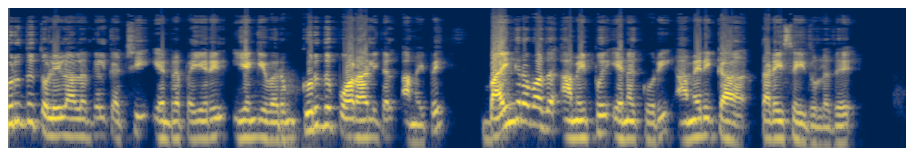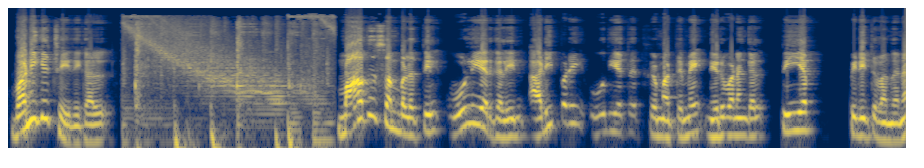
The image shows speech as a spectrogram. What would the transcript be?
குர்து தொழிலாளர்கள் கட்சி என்ற பெயரில் இயங்கி வரும் குர்து போராளிகள் அமைப்பை பயங்கரவாத அமைப்பு என கூறி அமெரிக்கா தடை செய்துள்ளது. வணிகச் செய்திகள். மாத சம்பளத்தில் ஊழியர்களின் அடிப்படை ஊதியத்திற்கு மட்டுமே நிறுவனங்கள் பி எஃப் பிடித்து வந்தன.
